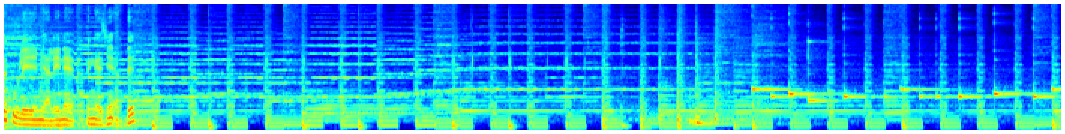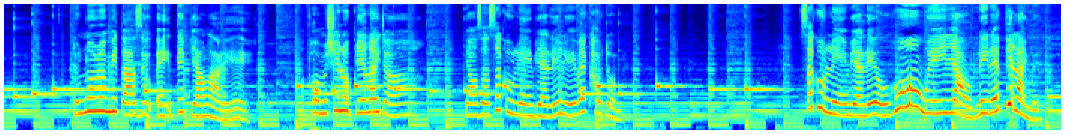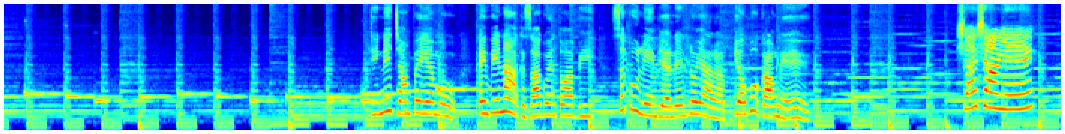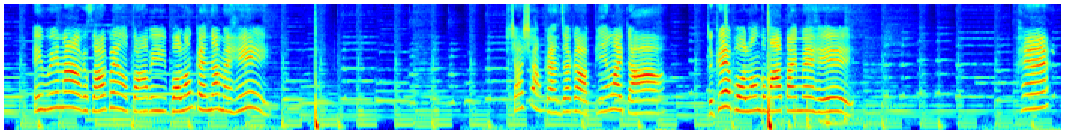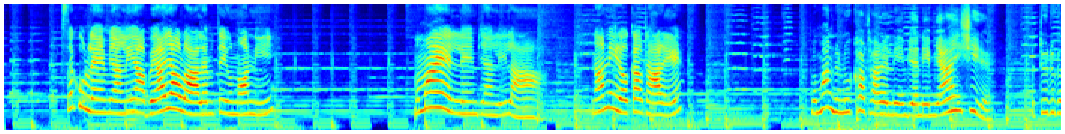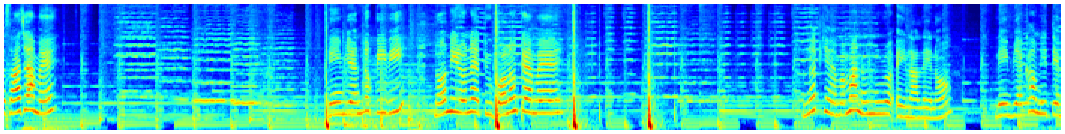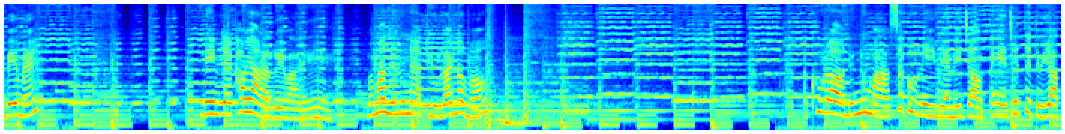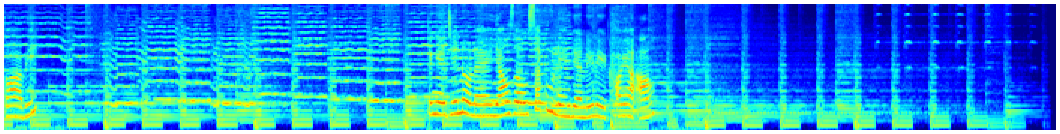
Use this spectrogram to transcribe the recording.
က်ကူလေးရင်မြန်လေးနဲ့တငယ်ချင်းအစ်စ်လူနိုရမိသားစုအိမ်အစ်စ်ပြောင်းလာတယ်အဖော်မရှိလို့ပြင်းလိုက်တာရောင်စော်စက်ကူလင်းပြန်လေးတွေပဲခောက်တော့မယ်စက်ကူလင်းပြန်လေးကိုဟိုးဝေးရောက်လေထဲပစ်လိုက်မယ် ဒီနေ့ကြောင်းပိတ်ရမို့အိမ်ပေးနာကစားကွင်းသွားပြီးစက်ကူလင်းပြန်လေးလွှတ်ရတာပျော်ဖို့ကောင်းတယ်ရှာရှောင်ရင်အိမ်မင်းနာကစားခွင့်ကိုသွားပြီးဘောလုံးကန်ကြမယ်ဟေးရှာရှောင်ကန်ချက်ကပြင်းလိုက်တာတကယ်ဘောလုံးသမားတိုင်းမဲ့ဟေးဟဲစက်ကူလင်းပြန်လေးကဘယ်အရောက်လာလဲမသိဘူးနော်နီမမရဲ့လင်းပြန်လေးလား နော်နီတော့ကောက်ထားတယ်မမနူးနူးခောက်ထားတဲ့လင်းပြန်နေအများကြီးရှိတယ်အတူတူကစားကြမယ်လင်းပြန်လှုပ်ပြီးပြီနော်နီတို့နဲ့အတူဘောလုံးကန်မယ်မနေ့ပြန်မမနူးနူးတို့အိမ်လာလဲနော်လင်းပြန်ခောက်နေတင်ပေးမယ်လင်းပြန်ခောက်ရတာလွယ်ပါတယ်မမနူးနူးနဲ့အတူလိုက်လို့နော် ခုတော့နူးနူးမှာစက်ကူလင်းပြန်လေးကြောင့်တငယ်ချင်းတစ်တူရသွားပြီတငယ်ချင်းတို့လည်းရောင်းစုံစက်ကူလင်းပြန်လေးတွေခောက်ရအောင်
